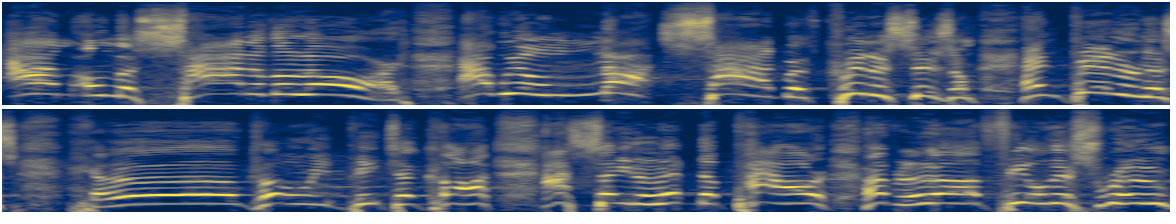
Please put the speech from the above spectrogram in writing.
I'm on the side of the Lord. I will not side with criticism and bitterness. Oh, glory be to God. I say, let the power of love fill this room.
